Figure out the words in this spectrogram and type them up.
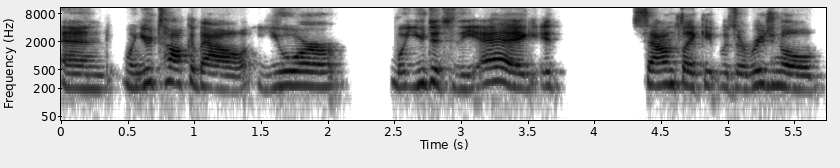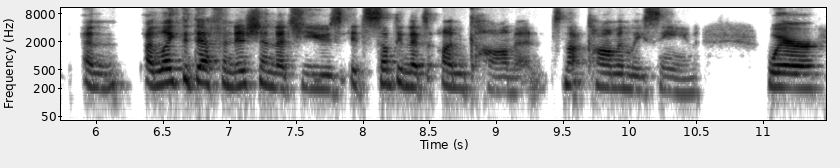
And when you talk about your what you did to the egg, it sounds like it was original. And I like the definition that's used. It's something that's uncommon. It's not commonly seen. Where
